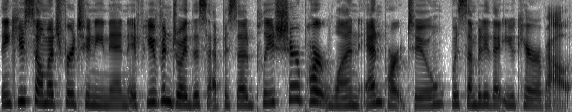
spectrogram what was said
Thank you so much for tuning in. If you've enjoyed this episode, please share part one and part two with somebody that you care about.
